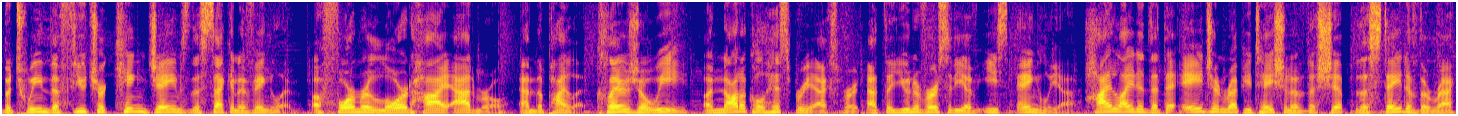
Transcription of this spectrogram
between the future King James II of England, a former Lord High Admiral, and the pilot. Claire Joly, a nautical history expert at the University of East Anglia, highlighted that the age and reputation of the ship, the state of the wreck,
